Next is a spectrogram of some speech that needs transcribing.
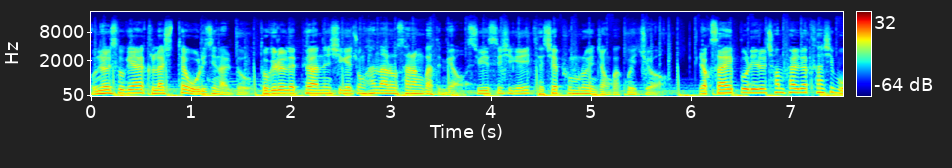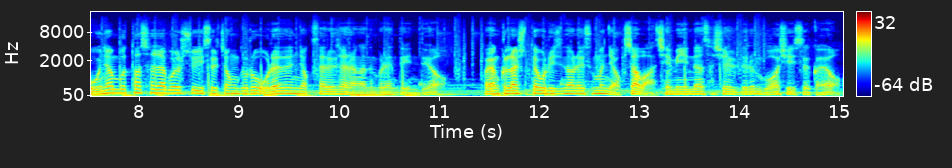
오늘 소개할 글라슈테 오리지널도 독일을 대표하는 시계 중 하나로 사랑받으며 스위스 시계의 대체품으로 인정받고 있죠. 역사의 뿌리를 1845년부터 찾아볼 수 있을 정도로 오래된 역사를 자랑하는 브랜드인데요. 과연 글라슈테 오리지널의 숨은 역사와 재미있는 사실들은 무엇이 있을까요?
